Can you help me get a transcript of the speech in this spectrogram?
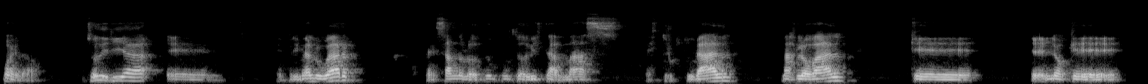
Bueno, yo diría, eh, en primer lugar, pensándolo desde un punto de vista más estructural, más global, que lo que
